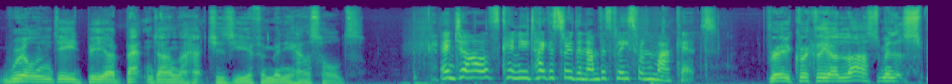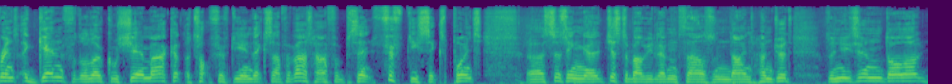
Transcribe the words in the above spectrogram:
will indeed be a batten down the hatches year for many households. And Giles, can you take us through the numbers, please, from the markets? Very quickly, a last minute sprint again for the local share market. The top 50 index up about half a percent, 56 points, uh, sitting uh, just above 11,900. The New Zealand dollar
